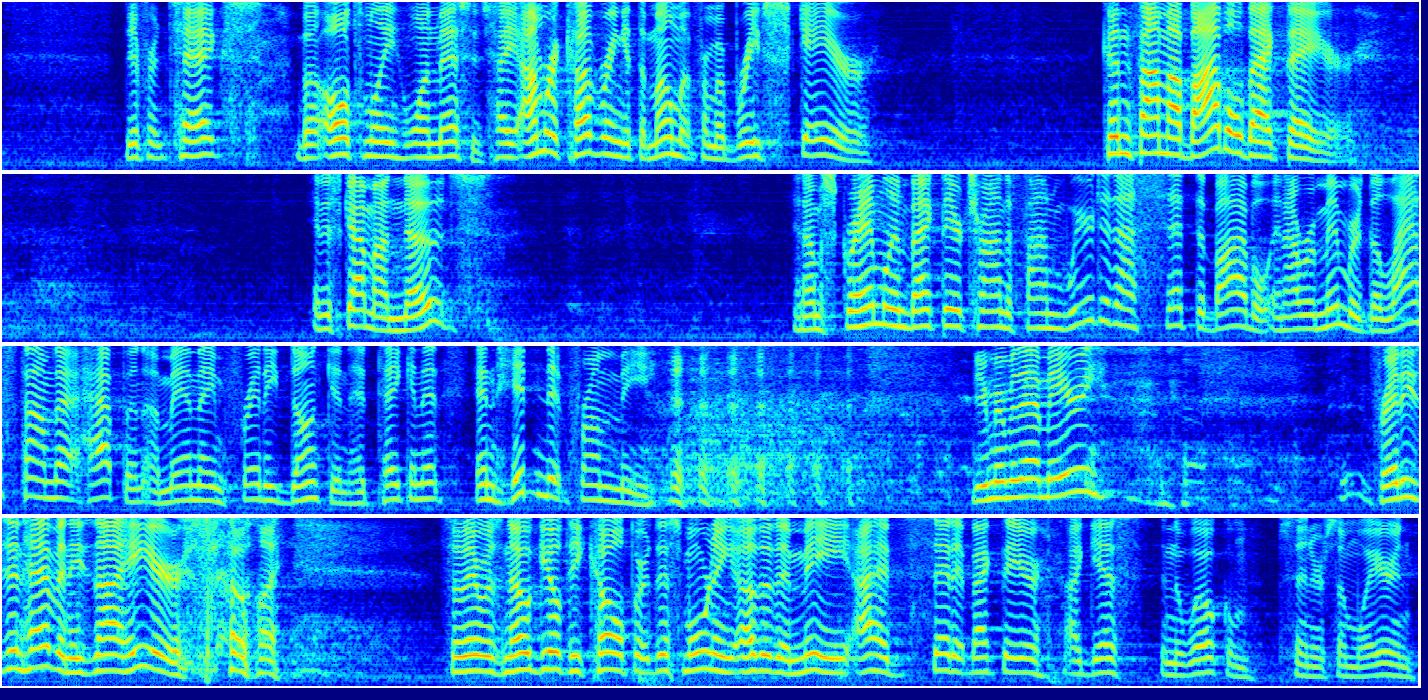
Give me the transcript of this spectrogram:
different texts, but ultimately one message. Hey, I'm recovering at the moment from a brief scare. Couldn't find my Bible back there. And it's got my notes and I'm scrambling back there trying to find where did I set the Bible? And I remembered the last time that happened, a man named Freddie Duncan had taken it and hidden it from me. Do you remember that, Mary? Freddie's in heaven, he's not here. So like so there was no guilty culprit this morning other than me. I had set it back there, I guess, in the welcome center somewhere and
